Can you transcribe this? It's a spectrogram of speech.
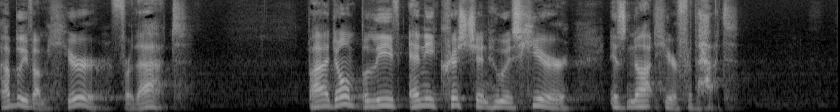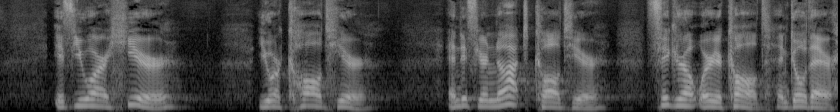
I believe I'm here for that. But I don't believe any Christian who is here is not here for that. If you are here, you are called here. And if you're not called here, figure out where you're called and go there.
